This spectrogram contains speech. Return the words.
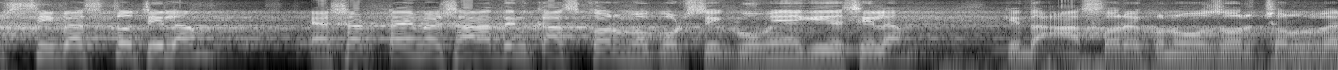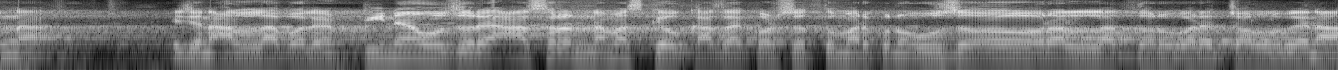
আসছি, ব্যস্ত ছিলাম। এসার টাইমে সারাদিন কাজকর্ম করছি, ঘুমিয়ে গিয়েছিলাম। কিন্তু আসরে কোনো ওজোর চলবে না। এই জন্য আল্লাহ বলেন পিনা ওজোরে আসরের নামাজ কেউ কাজা করছ, তোমার কোনো ওজোর আল্লাহর দরবারে চলবে না।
